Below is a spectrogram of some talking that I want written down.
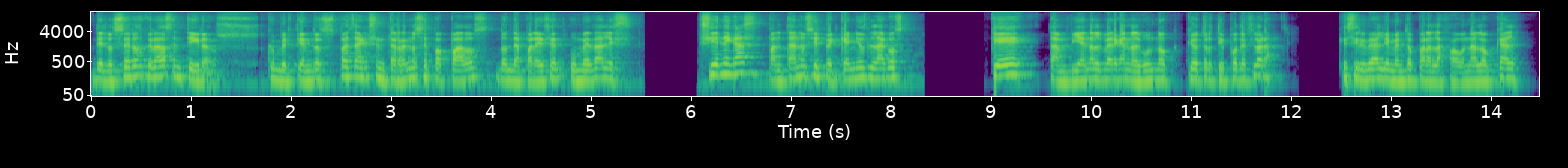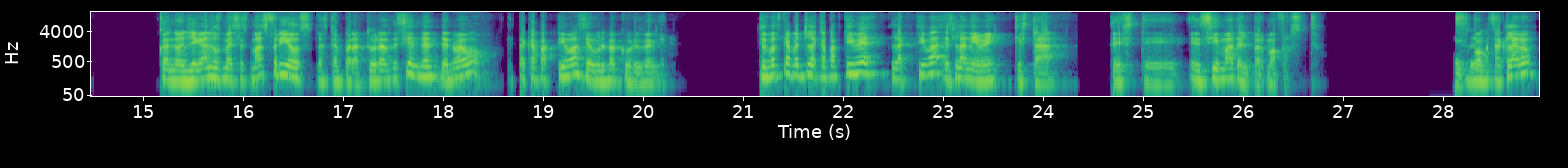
de los 0 grados centígrados, convirtiendo esos paisajes en terrenos empapados donde aparecen humedales, ciénegas, pantanos y pequeños lagos que también albergan alguno que otro tipo de flora, que sirve de alimento para la fauna local. Cuando llegan los meses más fríos, las temperaturas descienden de nuevo, esta capa activa se vuelve a cubrir de nieve. Entonces, básicamente la capa activa, la activa es la nieve que está este, encima del permafrost. Supongo que está claro.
